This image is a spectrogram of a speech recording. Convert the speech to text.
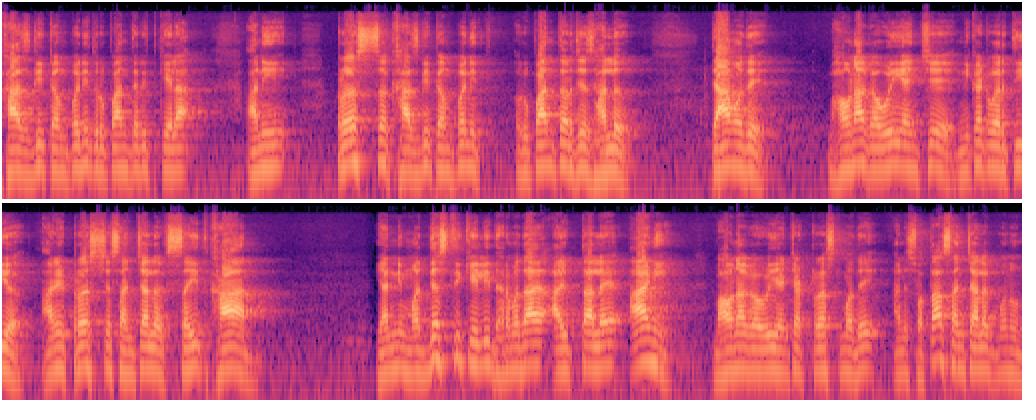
खाजगी कंपनीत रूपांतरित केला आणि ट्रस्टचं खाजगी कंपनीत रूपांतर जे झालं त्यामध्ये भावना गवळी यांचे निकटवर्तीय आणि ट्रस्टचे संचालक सईद खान यांनी मध्यस्थी केली धर्मदाय आयुक्तालय आणि भावना गवळी यांच्या ट्रस्टमध्ये आणि स्वतः संचालक म्हणून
